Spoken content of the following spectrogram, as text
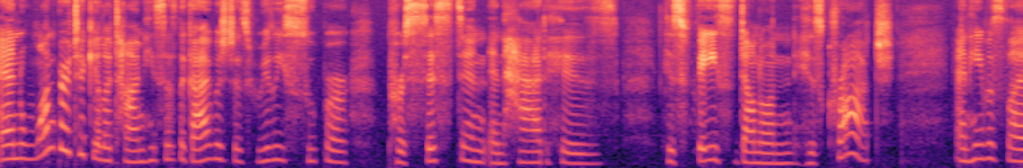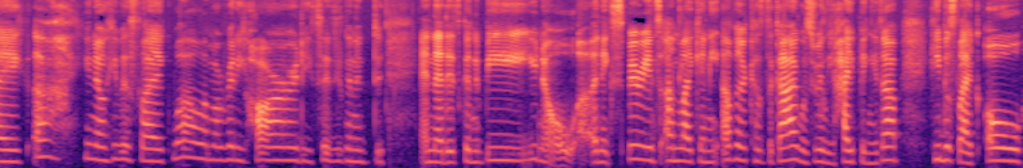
And one particular time, he says the guy was just really super persistent and had his his face down on his crotch. And he was like, uh, you know, he was like, well, I'm already hard. He says he's going to do, and that it's going to be, you know, an experience unlike any other because the guy was really hyping it up. He was like, oh,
